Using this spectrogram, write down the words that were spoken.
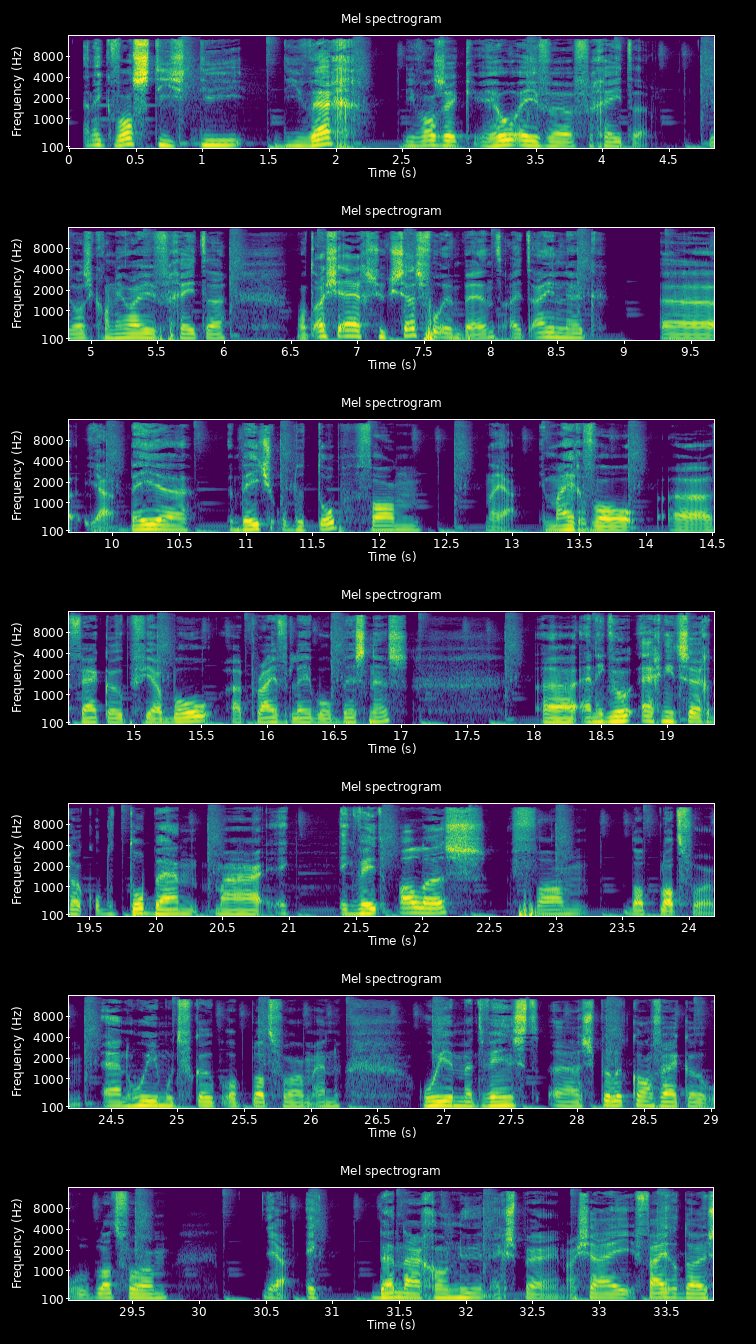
en ik was die, die, die weg, die was ik heel even vergeten. Die was ik gewoon heel even vergeten. Want als je erg succesvol in bent, uiteindelijk uh, ja, ben je een beetje op de top van, nou ja, in mijn geval uh, verkopen via Bol, private label business. En ik wil echt niet zeggen dat ik op de top ben, maar ik, ik weet alles van dat platform. En hoe je moet verkopen op platform. En hoe je met winst uh, spullen kan verkopen op het platform. Ja, ik ben daar gewoon nu een expert in. Als jij 50.000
